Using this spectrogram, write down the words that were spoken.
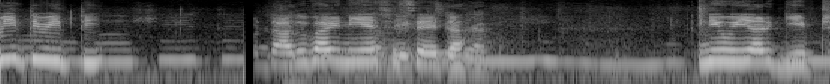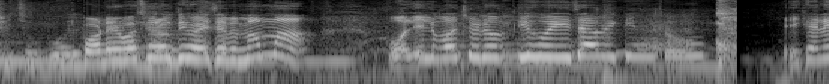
মিত্তি মিত্তি দাদু ভাই নিয়ে এসেছে এটা। নিউ ইয়ার গিফট পরের বছর অবধি হয়ে যাবে মাম্মা। পরের বছর অবধি হয়ে যাবে কিন্তু। এখানে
